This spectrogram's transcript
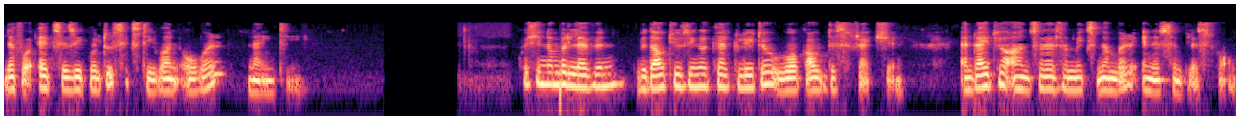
Therefore, x is equal to 61 over 90. Question number 11. Without using a calculator, work out this fraction and write your answer as a mixed number in its simplest form.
